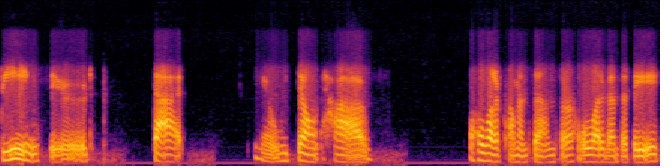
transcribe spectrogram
being sued that you know we don't have a whole lot of common sense or a whole lot of empathy,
